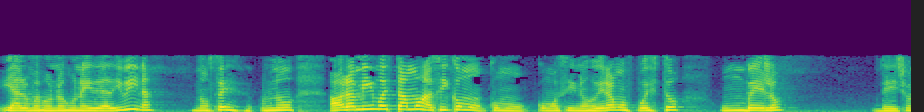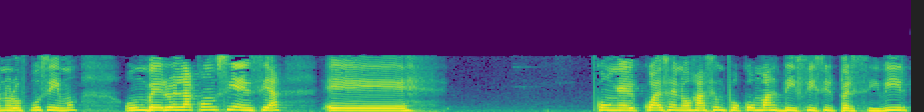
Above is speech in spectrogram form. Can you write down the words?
Y a lo mejor no es una idea divina. No sé, uno, ahora mismo estamos así como, como, como si nos hubiéramos puesto un velo, de hecho no los pusimos, un velo en la conciencia, eh, con el cual se nos hace un poco más difícil percibir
